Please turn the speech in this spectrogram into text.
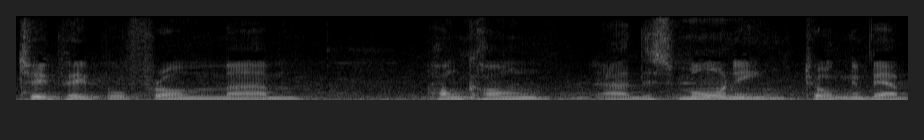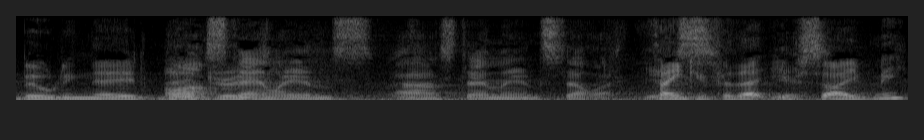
two people from um, Hong Kong uh, this morning talking about building their, their oh, Stanley and uh, Stanley and Stella. Yes. Thank you for that. You've yes. saved me.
